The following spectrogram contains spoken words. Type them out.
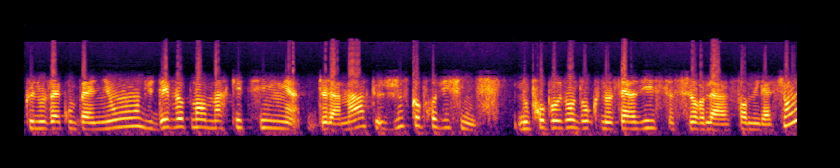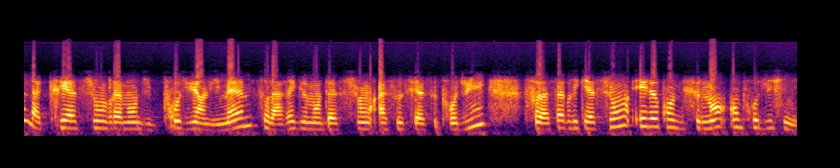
que nous accompagnons du développement marketing de la marque jusqu'au produit fini. Nous proposons donc nos services sur la formulation, la création vraiment du produit en lui-même, sur la réglementation associée à ce produit, sur la fabrication et le conditionnement en produit fini.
